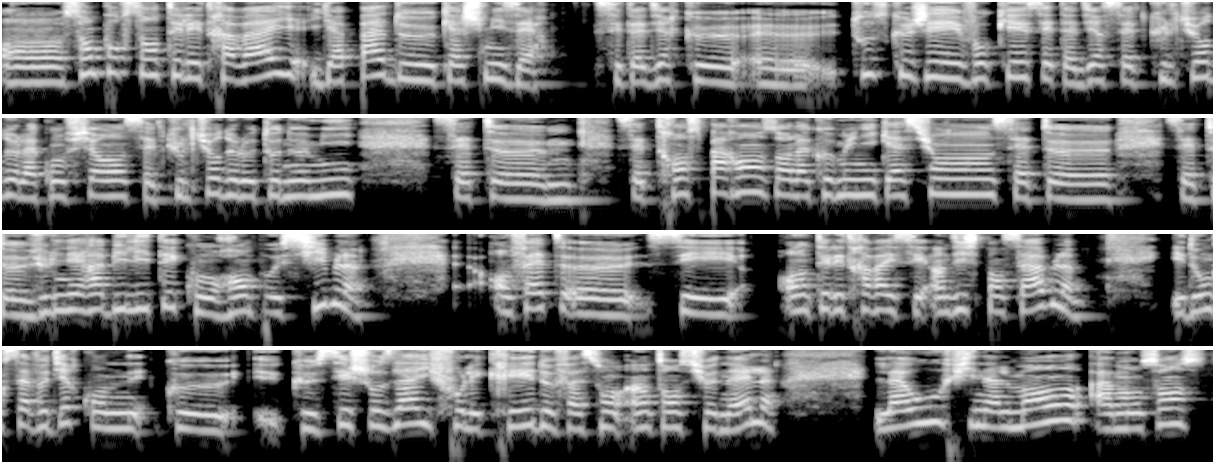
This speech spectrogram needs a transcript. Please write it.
en 100% télétravail, il n'y a pas de cache-misère. C'est-à-dire que euh, tout ce que j'ai évoqué, c'est-à-dire cette culture de la confiance, cette culture de l'autonomie, cette, euh, cette transparence dans la communication, cette, euh, cette vulnérabilité qu'on rend possible, en fait, c'est en télétravail, c'est indispensable. Et donc, ça veut dire qu'on que, que ces choses-là, il faut les créer de façon intentionnelle. Là où, finalement, à mon sens,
